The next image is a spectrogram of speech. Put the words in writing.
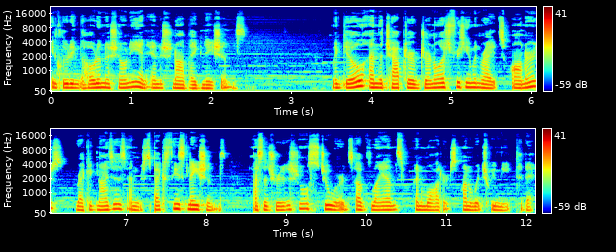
including the Haudenosaunee and Anishinaabe nations. McGill and the Chapter of Journalists for Human Rights honors, recognizes, and respects these nations as the traditional stewards of lands and waters on which we meet today.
